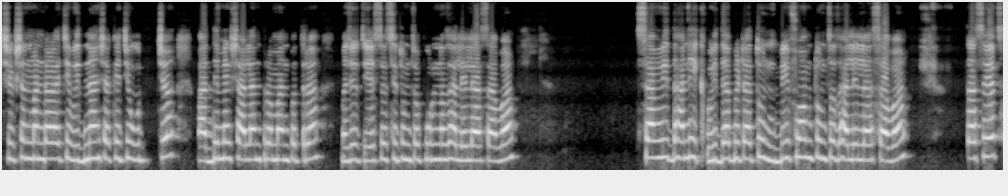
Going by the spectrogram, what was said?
शिक्षण मंडळाची विज्ञान शाखेचे उच्च माध्यमिक शालांत प्रमाणपत्र म्हणजेच एस एस सी तुमचं पूर्ण झालेलं असावं. संविधानिक विद्यापीठातून बी फॉर्म तुमचं झालेलं असावं. तसेच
